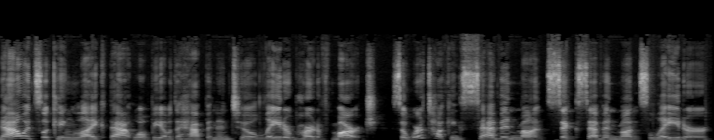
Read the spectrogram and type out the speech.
Now it's looking like that won't be able to happen until later part of March. So we're talking seven months, six, seven months later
